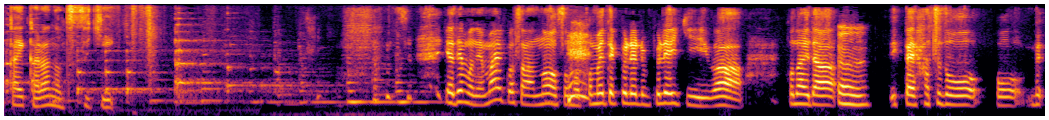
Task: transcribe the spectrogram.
回からの続き。いやでもね、舞子さんのその止めてくれるブレーキは、この間、うん。一回発動をめ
